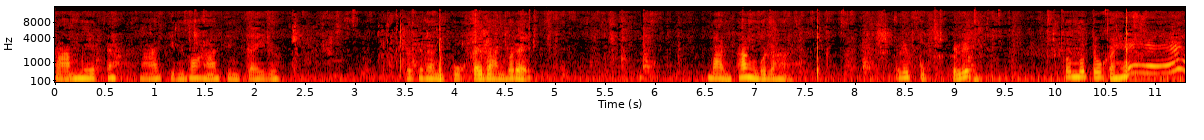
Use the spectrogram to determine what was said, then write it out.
สามเมตรนะหากินเขาหากินไกลอยู่ เพราะฉะนั้นปลูกไก่บ้านบ่ได้บ้านพังบ่ละค่ะก็เลยปลูกก็เลยฝนบ่ตกก็แห้ง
